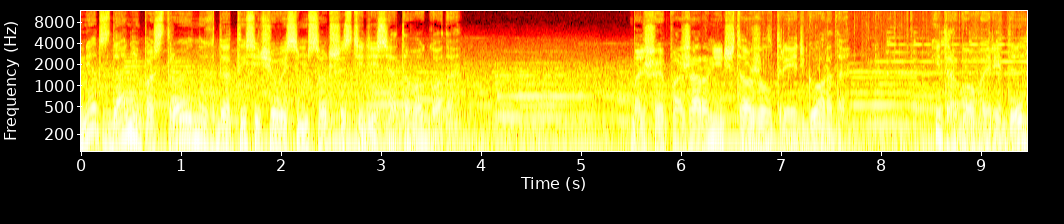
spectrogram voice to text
нет зданий, построенных до 1860 года. Большой пожар уничтожил треть города. И торговые ряды,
